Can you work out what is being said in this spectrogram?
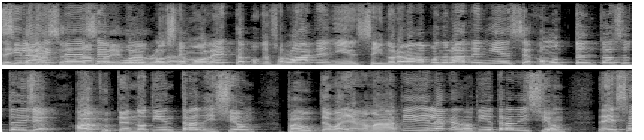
si la de ese pregunta. pueblo se molesta porque son los atenienses y no le van a poner los atenienses, ¿cómo usted entonces usted dice, ah, que usted no tiene tradición? Pues usted vaya a Manatí y dile que no tiene tradición. Eso,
